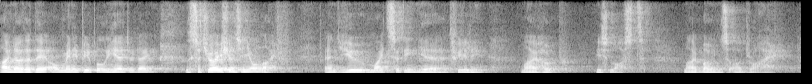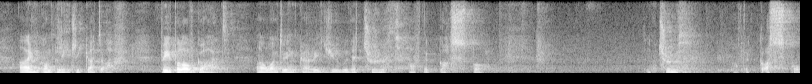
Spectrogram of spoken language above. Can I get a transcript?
I know that there are many people here today, the situations in your life, and you might sitting here and feeling, my hope is lost. My bones are dry. I'm completely cut off. People of God, I want to encourage you with the truth of the gospel. The truth of the gospel.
